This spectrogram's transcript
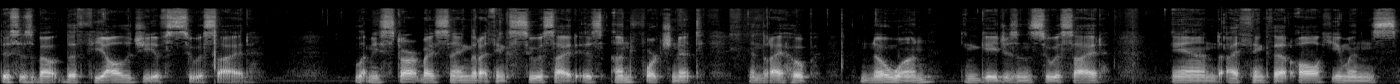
This is about the theology of suicide. Let me start by saying that I think suicide is unfortunate and that I hope no one engages in suicide. And I think that all humans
